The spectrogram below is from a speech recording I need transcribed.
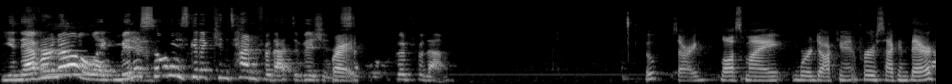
you never know. Like Minnesota is gonna contend for that division. Right. So good for them. Oh, sorry. Lost my Word document for a second there.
